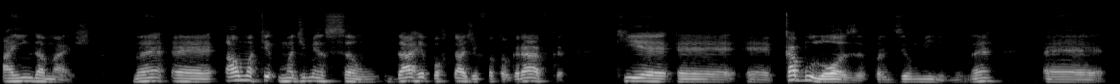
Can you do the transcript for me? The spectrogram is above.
ainda mais. Né? É, há uma, uma dimensão da reportagem fotográfica que é, é, é cabulosa, para dizer o mínimo. Né? É,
